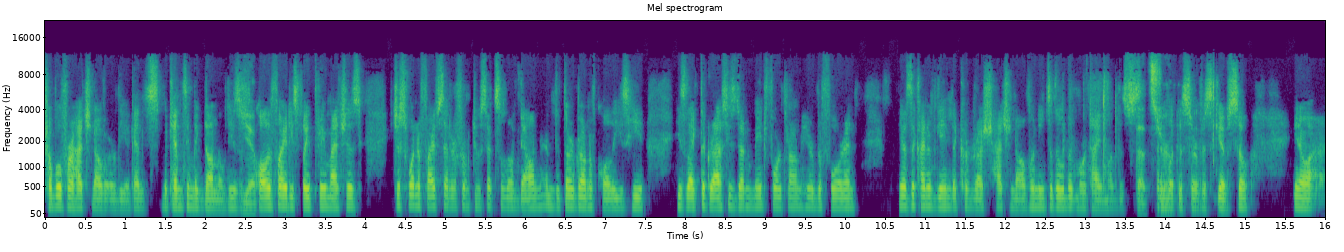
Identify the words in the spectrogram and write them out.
trouble for Khachanov early against Mackenzie McDonald. He's yep. qualified. He's played three matches. He just won a five setter from two sets of love down in the third round of qualies. He he's like the grass. He's done made fourth round here before, and he has the kind of game that could rush Khachanov, who needs a little bit more time on this That's than true. what the service gives. So, you know, I,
